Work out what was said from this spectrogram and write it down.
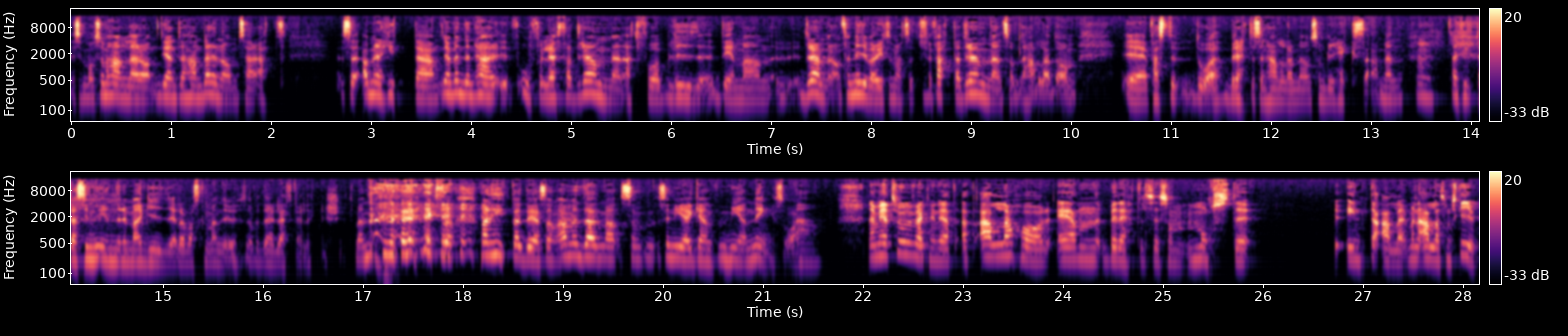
Som, som handlar om, egentligen handlar den om så här att så, jag menar, hitta ja, men den här oförlösta drömmen att få bli det man drömmer om. För mig var det liksom sätt författardrömmen som det handlade om. Eh, fast då berättelsen handlar om någon som blir häxa. Men att hitta sin inre magi, eller vad ska man nu, det lät väldigt klyschigt. Men liksom, man hittar det som, ja, men där man, som sin egen mening. Så. Ja. Nej, men jag tror verkligen det att, att alla har en berättelse som måste inte alla, men alla som skriver.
